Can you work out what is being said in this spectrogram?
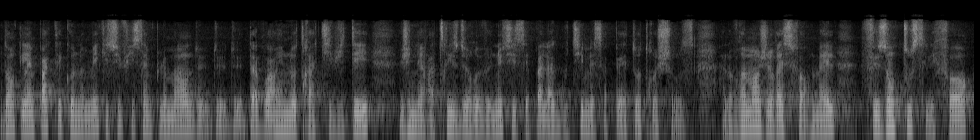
Donc l'impact économique, il suffit simplement d'avoir une autre activité génératrice de revenus. Si ce n'est pas la gouttière, mais ça peut être autre chose. Alors vraiment, je reste formel. Faisons tous l'effort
